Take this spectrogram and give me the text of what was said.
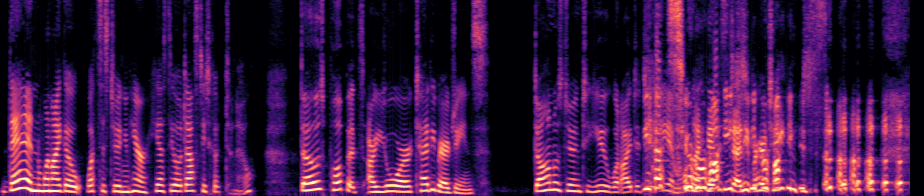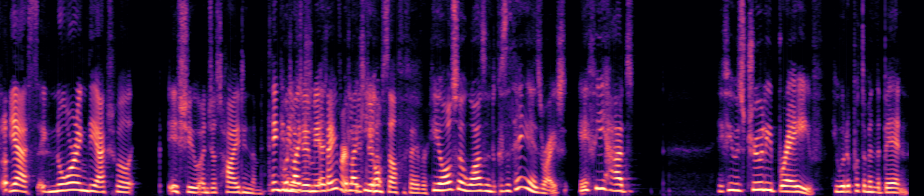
then when I go, what's this doing in here? He has the audacity to go, don't know. Those puppets are your teddy bear jeans. Don was doing to you what I did to Yes, him when I hid his teddy bear right. jeans. yes, ignoring the actual issue and just hiding them, thinking But he like, was doing me a uh, favor. like he doing al- himself a favor. He also wasn't because the thing is, right? If he had, if he was truly brave, he would have put them in the bin.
